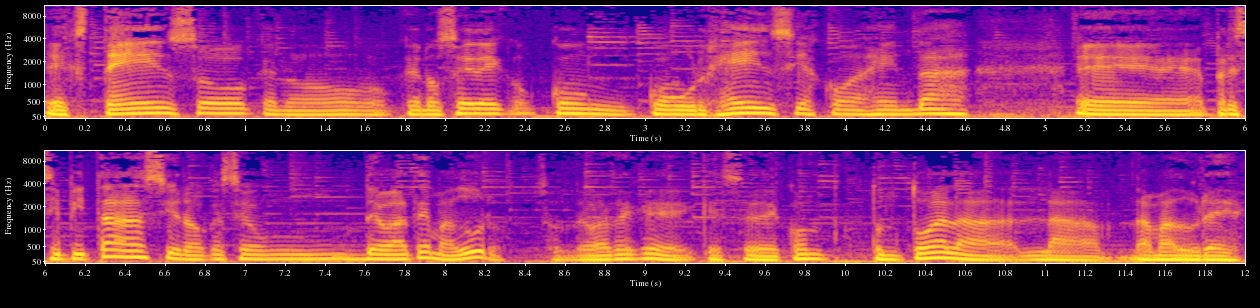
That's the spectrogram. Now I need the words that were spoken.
extenso, que no, que no se dé con, con urgencias, con agendas eh, precipitadas, sino que sea un debate maduro, un debate que, que se dé con, toda la, la, madurez.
